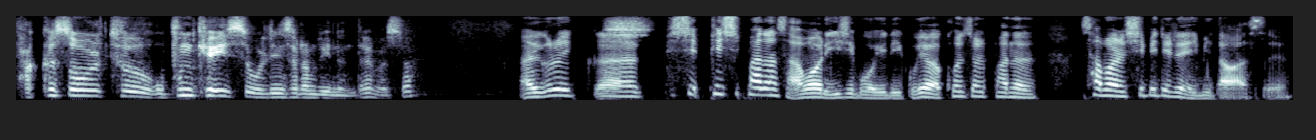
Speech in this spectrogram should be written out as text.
다크 소울 2 open case 올린 사람도 있는데 벌써? 아니, 그러니까, PC, PC판은 4월 25일이고요. 콘솔판은 3월 11일에 이미 나왔어요.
